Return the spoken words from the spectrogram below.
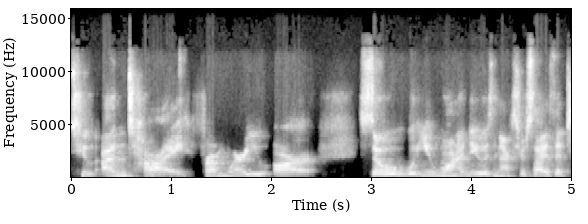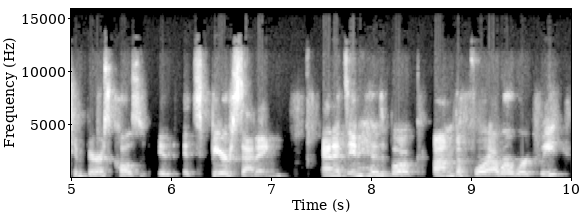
to untie from where you are. So what you want to do is an exercise that Tim Ferriss calls it's fear setting, and it's in his book, um, The Four Hour Work Week.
